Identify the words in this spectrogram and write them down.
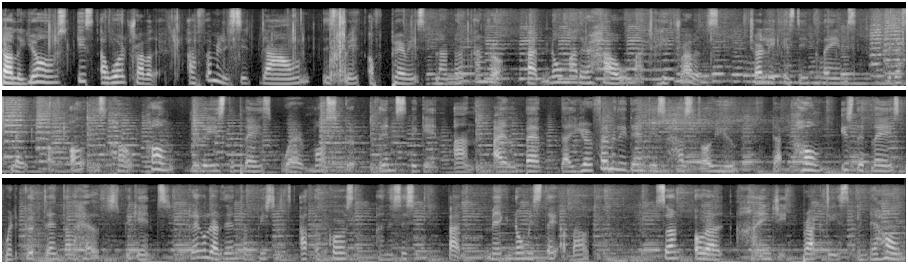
Charlie Jones is a world traveler. A family sits down the street of Paris, London and Rome. But no matter how much he travels, Charlie still claims the best place of all is home. Home really is the place where most good things begin. And I'll bet that your family dentist has told you that home is the place where good dental health begins. Regular dental visits are of course a necessity, but make no mistake about it. Some oral hygiene practice in the home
